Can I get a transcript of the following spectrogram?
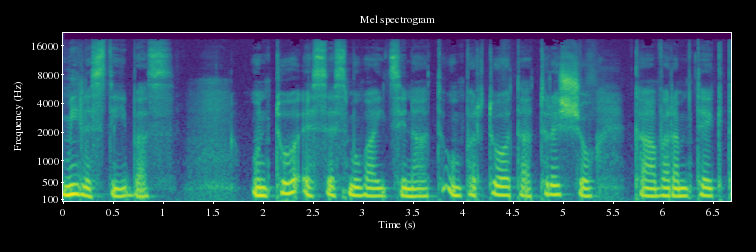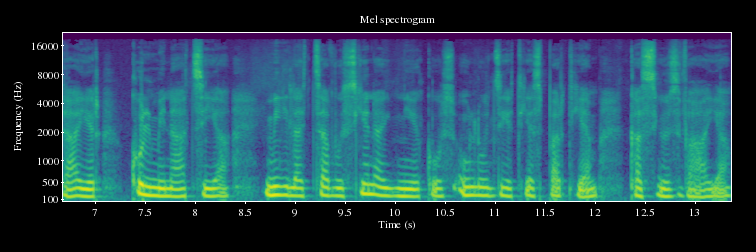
mīlestības. Un to es esmu aicināta, un par to tā trešo kā varam teikt, tā ir kulminācija. Mīliet savus ienaidniekus un lūdzieties par tiem, kas jūs vāja.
